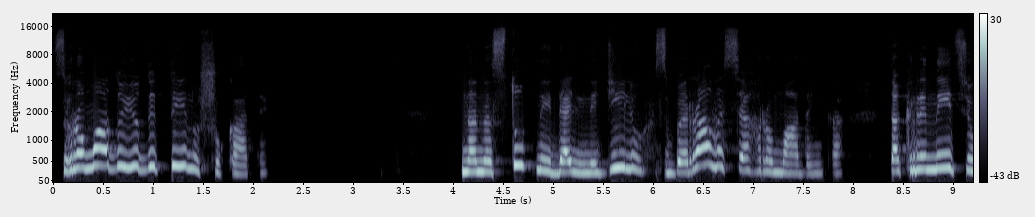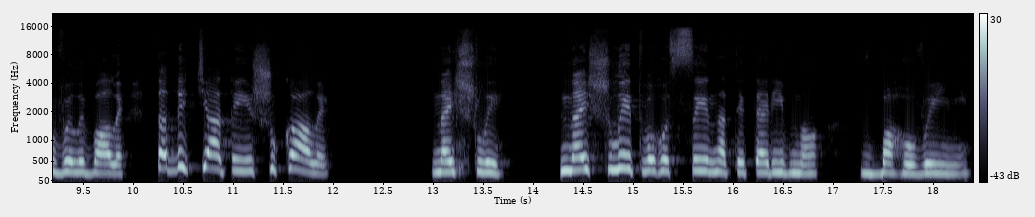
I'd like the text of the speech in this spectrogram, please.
з громадою дитину шукати. На наступний день неділю збиралася громадонька, та криницю виливали, та дитя її шукали. Найшли, найшли твого сина титарівно в баговині.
